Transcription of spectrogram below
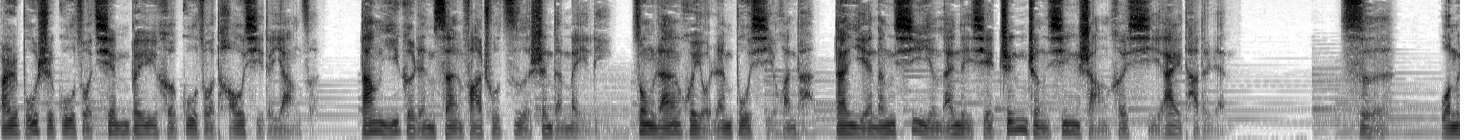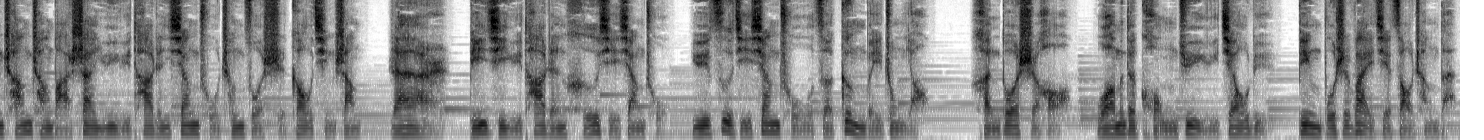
而不是故作谦卑和故作讨喜的样子。当一个人散发出自身的魅力。”纵然会有人不喜欢他，但也能吸引来那些真正欣赏和喜爱他的人。四，我们常常把善于与他人相处称作是高情商，然而比起与他人和谐相处，与自己相处则更为重要。很多时候，我们的恐惧与焦虑并不是外界造成的，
